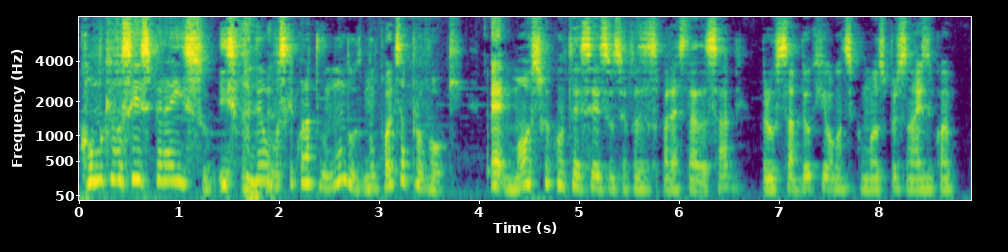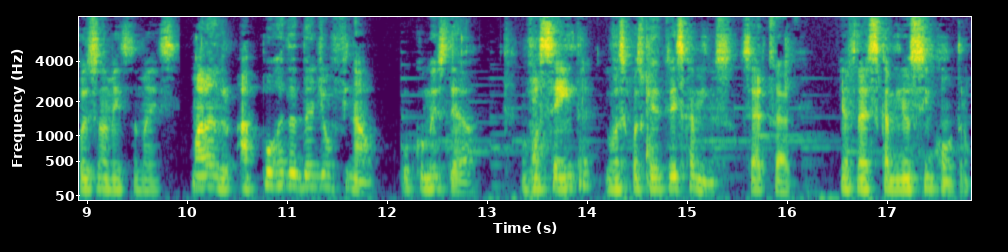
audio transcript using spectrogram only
Como que você ia esperar isso? E se fudeu, você quer curar todo mundo? Não pode usar Provoke. É, mostra o que acontecer se você fazer essas palhaçadas, sabe? Pra eu saber o que vai acontecer com meus personagens e qual é o posicionamento e tudo mais. Malandro, a porra da dungeon final, o começo dela. Você entra e você pode escolher três caminhos, certo? Certo. E no final esses caminhos se encontram.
